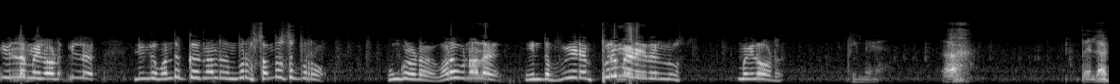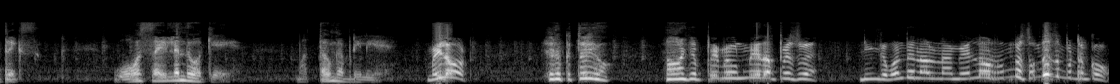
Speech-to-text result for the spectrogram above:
இல்ல மேலோடு இல்ல. நீங்க வந்திருக்கிறதுனால ரொம்ப சந்தோஷப்படுறோம். உங்களோட வரவுனால இந்த வீடை பெருமையடையுது மயிலோடு அப்படின்னு பெல்லாட்ரிக்ஸ் ஓ சைட்ல இருந்து ஓகே மத்தவங்க அப்படி இல்லையே. மயிலோட் எனக்கு தெரியும். நான் எப்பயுமே உண்மையதான் பேசுவேன். நீங்க வந்தனால நாங்க எல்லாரும் ரொம்ப சந்தோஷப்பட்டிருக்கோம்.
